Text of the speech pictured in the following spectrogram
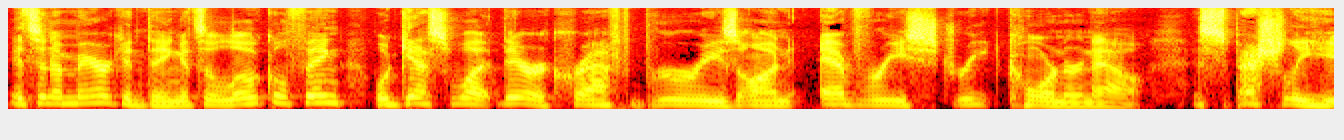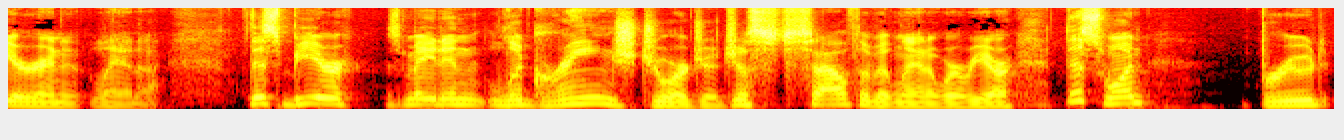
It's an American thing, it's a local thing. Well, guess what? There are craft breweries on every street corner now, especially here in Atlanta. This beer is made in LaGrange, Georgia, just south of Atlanta, where we are. This one brewed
